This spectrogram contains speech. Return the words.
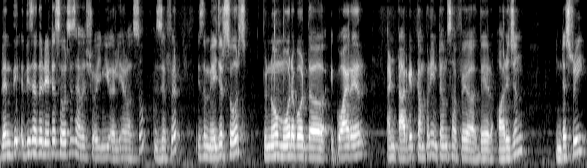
Then the, these are the data sources I was showing you earlier also. Zephyr is the major source to know more about the acquirer and target company in terms of uh, their origin, industry,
